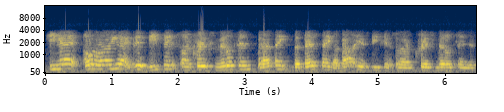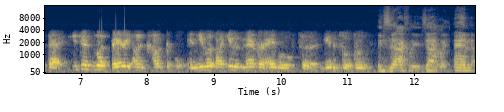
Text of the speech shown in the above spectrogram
he had overall he had good defense on Khris Middleton, but I think the best thing about his defense on Khris Middleton is that he just looked very uncomfortable and he looked like he was never able to get into a groove. Exactly, exactly. And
